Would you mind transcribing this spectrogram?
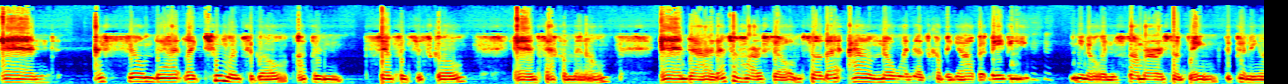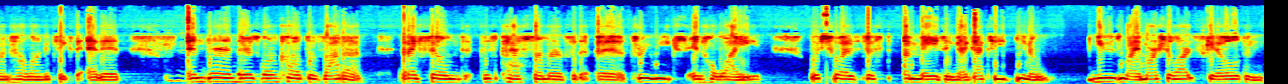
and I filmed that like two months ago up in San Francisco and Sacramento, and uh, that's a horror film. So that I don't know when that's coming out, but maybe you know in the summer or something, depending on how long it takes to edit. Mm-hmm. And then there's one called Devada that I filmed this past summer for the uh, three weeks in Hawaii, which was just amazing. I got to you know use my martial arts skills, and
